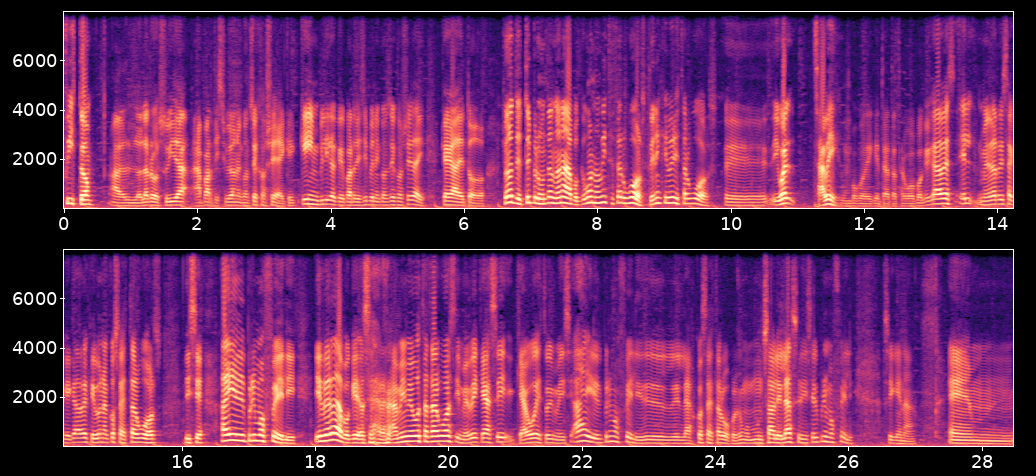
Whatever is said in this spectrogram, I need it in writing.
Fisto a lo largo de su vida ha participado en el Consejo Jedi. ¿Qué, ¿Qué implica que participe en el Consejo Jedi? Que haga de todo. Yo no te estoy preguntando nada porque vos no viste Star Wars. Tenés que ver Star Wars. Eh, igual sabés un poco de qué trata Star Wars. Porque cada vez, él me da risa que cada vez que ve una cosa de Star Wars, dice, ¡ay, el primo Feli! Y es verdad, porque, o sea, a mí me gusta Star Wars y me ve que hace, que hago esto y me dice, ¡ay, el primo Feli! De, las cosas de Star Wars. Por ejemplo, un sable láser y dice, el primo Feli. Así que nada. Eh,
